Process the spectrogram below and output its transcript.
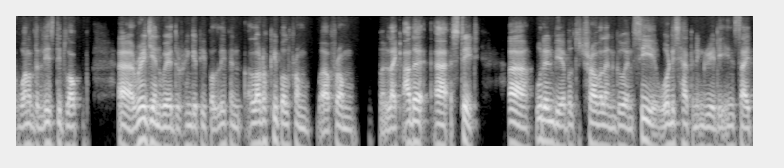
one of the least developed region where the rohingya people live and a lot of people from from like other state uh, wouldn't be able to travel and go and see what is happening really inside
